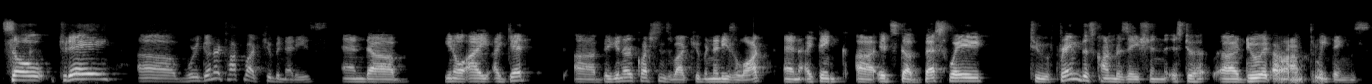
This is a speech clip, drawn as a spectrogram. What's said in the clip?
So today uh, we're going to talk about Kubernetes. And, uh, you know, I, I get uh, beginner questions about Kubernetes a lot. And I think uh, it's the best way to frame this conversation is to uh, do it around three things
